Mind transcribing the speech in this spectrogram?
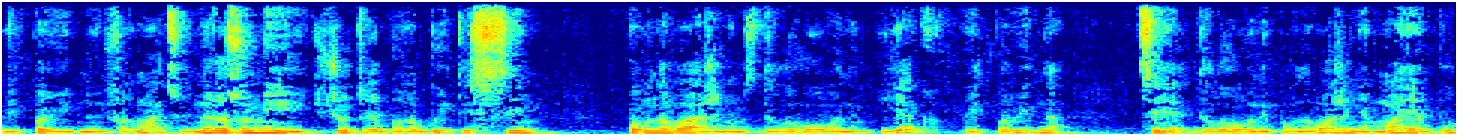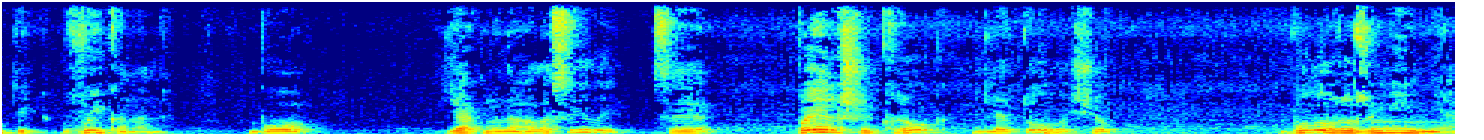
відповідну інформацію, не розуміють, що треба робити з цим повноваженням, з делегованим, і як відповідно це делеговане повноваження має бути виконане. Бо, як ми наголосили, це перший крок для того, щоб було розуміння,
